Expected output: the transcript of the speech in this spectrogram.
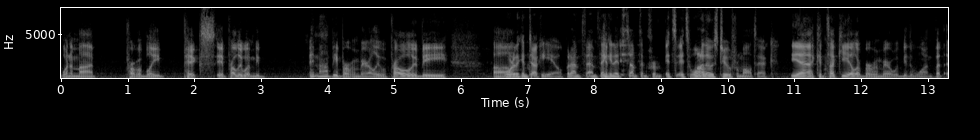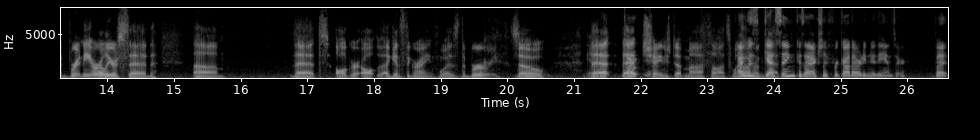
one of my probably picks. It probably wouldn't be. It might be bourbon barrel. It would probably be. Um, or the Kentucky ale, but I'm I'm thinking it's something from it's it's one of those two from Alltech. Yeah, Kentucky Ale or Bourbon Barrel would be the one. But Brittany earlier said um, that all, gra- all against the grain was the brewery. So Yeah. that that I- changed up my thoughts. Once I, I was heard guessing because I actually forgot I already knew the answer, but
